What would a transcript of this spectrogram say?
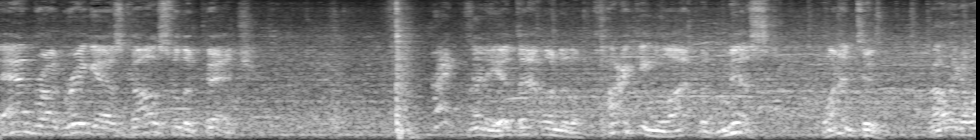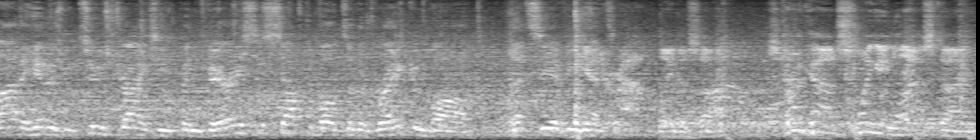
And Rodriguez calls for the pitch. And he hit that one to the parking lot, but missed. One and two. Well, like a lot of hitters with two strikes, he's been very susceptible to the breaking ball. Let's see if he gets it. Lead us off. Struck out swinging last time.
